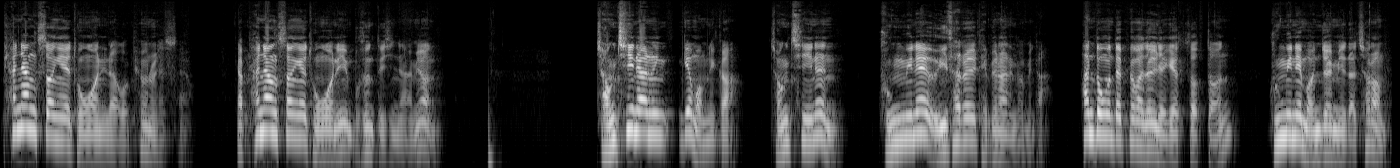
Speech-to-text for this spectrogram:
편향성의 동원이라고 표현을 했어요. 그러니까 편향성의 동원이 무슨 뜻이냐면 정치인이라는 게 뭡니까? 정치인은 국민의 의사를 대변하는 겁니다. 한동훈 대표가 늘 얘기했었던 국민이 먼저입니다처럼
